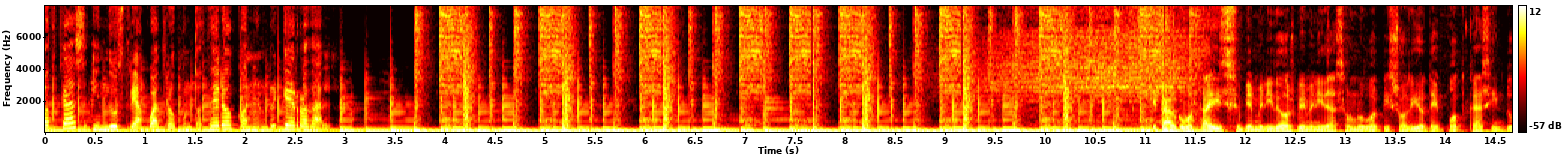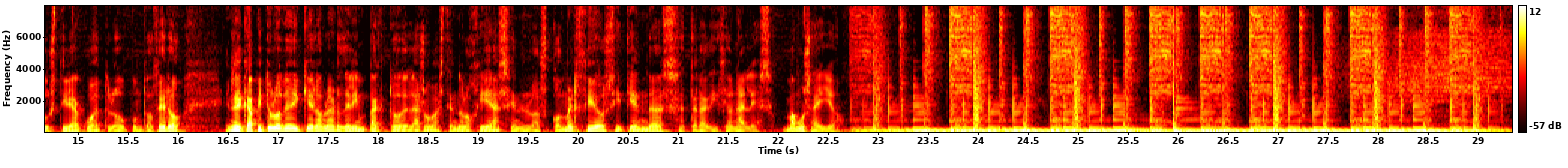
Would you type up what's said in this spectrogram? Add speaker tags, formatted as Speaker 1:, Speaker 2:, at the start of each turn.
Speaker 1: Podcast Industria 4.0 con Enrique Rodal.
Speaker 2: ¿Qué tal? ¿Cómo estáis? Bienvenidos, bienvenidas a un nuevo episodio de Podcast Industria 4.0. En el capítulo de hoy quiero hablar del impacto de las nuevas tecnologías en los comercios y tiendas tradicionales. Vamos a ello.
